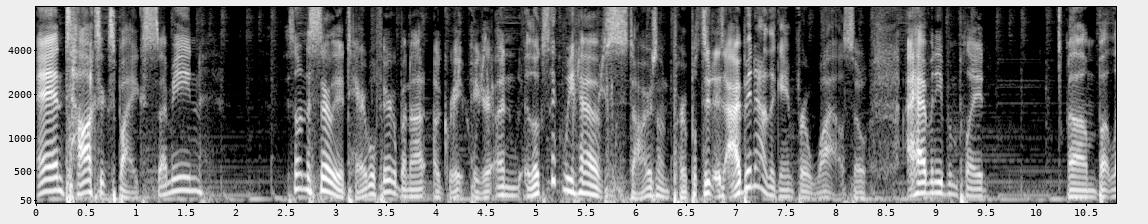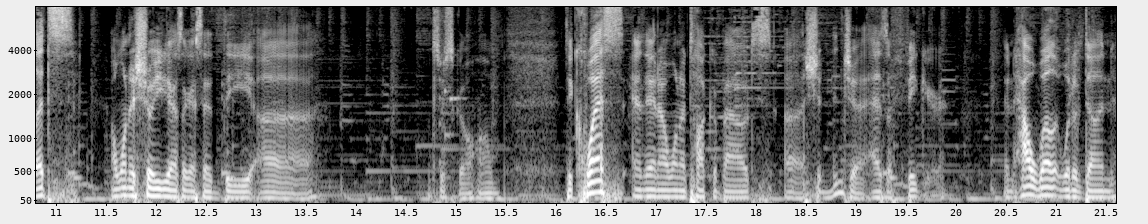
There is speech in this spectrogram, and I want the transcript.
and toxic spikes. I mean, it's not necessarily a terrible figure, but not a great figure. And it looks like we have stars on purple. Dude, I've been out of the game for a while, so I haven't even played. Um, but let's. I want to show you guys, like I said, the. Uh, let's just go home. The quest, and then I want to talk about uh, Shedinja as a figure, and how well it would have done.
